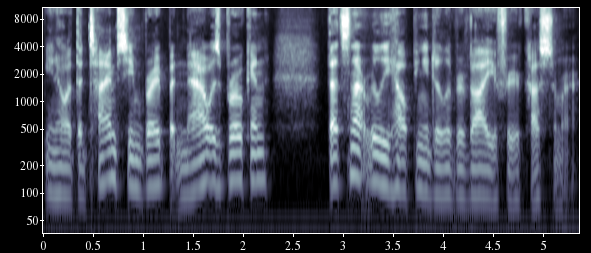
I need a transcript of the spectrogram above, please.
you know, at the time seemed right, but now is broken, that's not really helping you deliver value for your customer.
